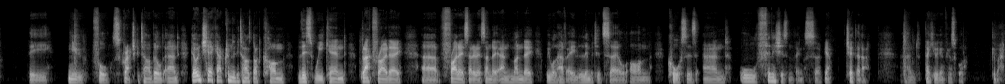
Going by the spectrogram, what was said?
the new full scratch guitar build and go and check out crimsonguitars.com this weekend black friday uh, friday saturday sunday and monday we will have a limited sale on courses and all finishes and things. So yeah, check that out. And thank you again for your support. Goodbye.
